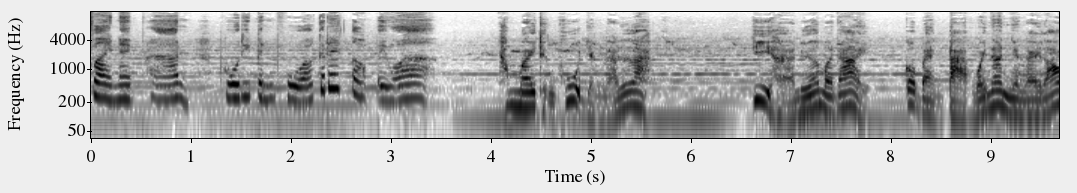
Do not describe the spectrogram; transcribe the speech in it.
ฝ่ายนายพราน ผู้ที่เป็นผัวก็ได้ตอบไปว่าทำไมถึงพูดอย่างนั้นล่ะ ที่หาเนื้อมาได้ ก็แบ่งตากไว้นั่นยังไงเล่า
